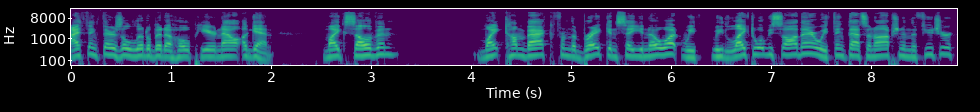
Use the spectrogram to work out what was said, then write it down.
I think there's a little bit of hope here. Now, again, Mike Sullivan might come back from the break and say, you know what, we we liked what we saw there. We think that's an option in the future,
